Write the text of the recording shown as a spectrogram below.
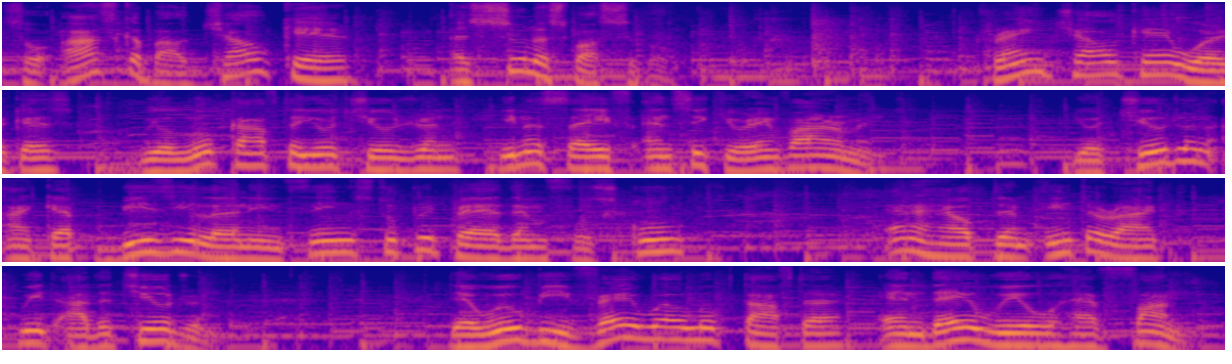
so ask about childcare as soon as possible. Trained childcare workers will look after your children in a safe and secure environment. Your children are kept busy learning things to prepare them for school and help them interact with other children. They will be very well looked after and they will have fun.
